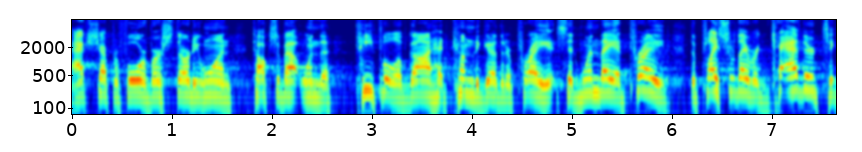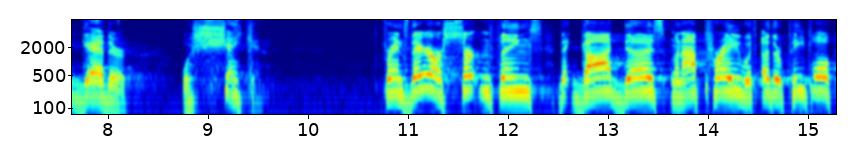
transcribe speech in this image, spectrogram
Acts chapter 4, verse 31 talks about when the people of God had come together to pray. It said, when they had prayed, the place where they were gathered together was shaken. Friends, there are certain things that God does when I pray with other people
